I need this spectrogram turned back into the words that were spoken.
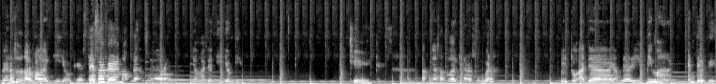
Keadaan sudah normal lagi. Ya, Oke, stay safe ya No dan semua orang yang ada di Jambi. Oke. Kita punya satu lagi narasumber yaitu ada yang dari Bima NTB.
